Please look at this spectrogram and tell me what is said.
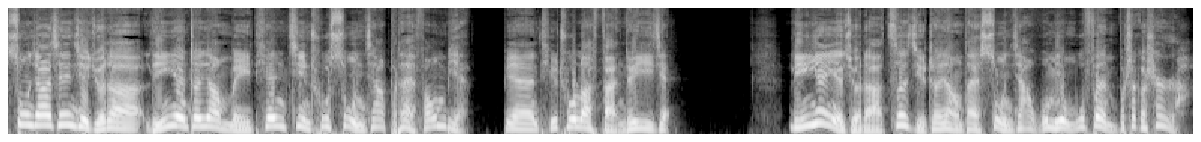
宋家亲戚觉得林燕这样每天进出宋家不太方便，便提出了反对意见。林燕也觉得自己这样在宋家无名无分不是个事儿啊，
